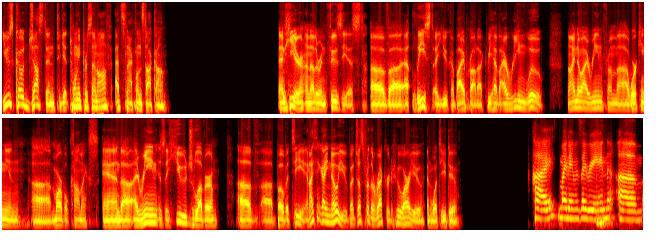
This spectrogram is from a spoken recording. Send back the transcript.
Use code Justin to get 20% off at snacklins.com. And here, another enthusiast of uh, at least a yucca byproduct, we have Irene Wu. Now, I know Irene from uh, working in uh, Marvel Comics, and uh, Irene is a huge lover of uh, boba tea. And I think I know you, but just for the record, who are you and what do you do? Hi, my name is Irene. Um,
